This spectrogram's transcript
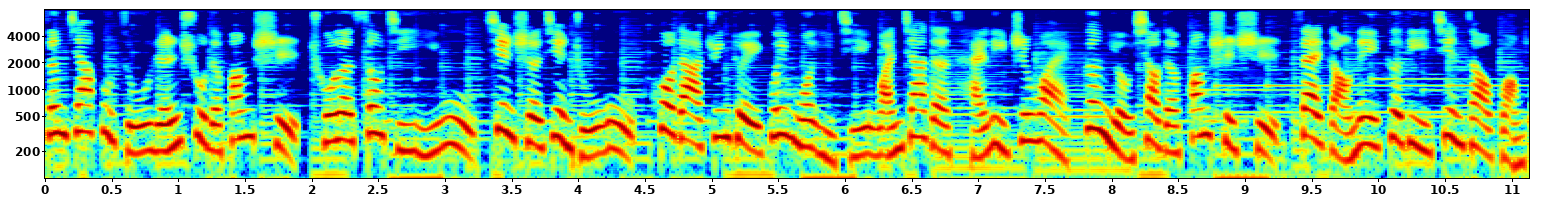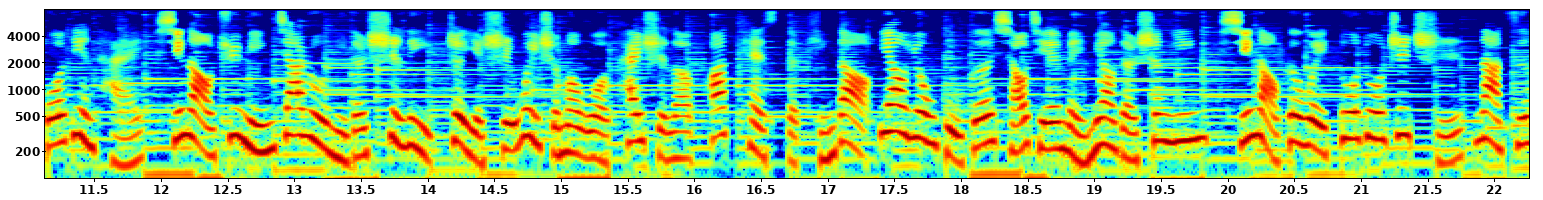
增加不足人数的方式，除了搜集遗物、建设建筑物、扩大军队规模以及玩家的财力之外，更有效的方式是在岛内各地建造广播电台，洗脑居民加入你的势力。这也是为什么我开始了 podcast 频道，要用谷歌小姐美妙的声音洗脑各位，多多支持纳兹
